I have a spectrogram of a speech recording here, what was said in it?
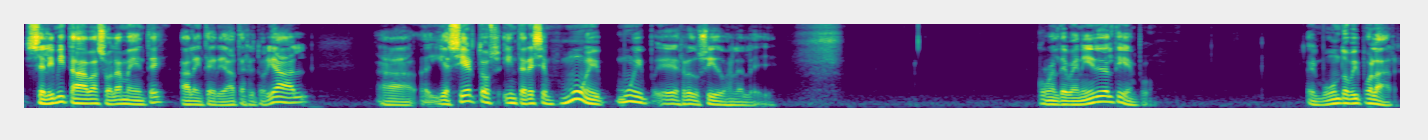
Se limitaba solamente a la integridad territorial y a ciertos intereses muy, muy eh, reducidos en las leyes con el devenir del tiempo, el mundo bipolar,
